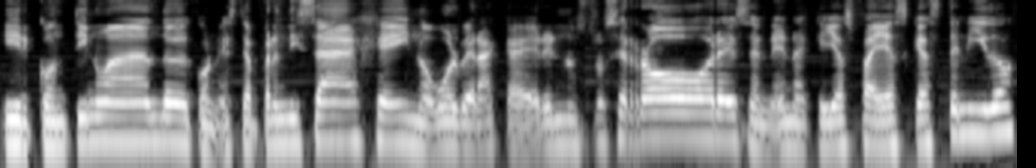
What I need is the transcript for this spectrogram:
ir continuando con este aprendizaje y no volver a caer en nuestros errores, en, aquellas fallas que has tenido.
